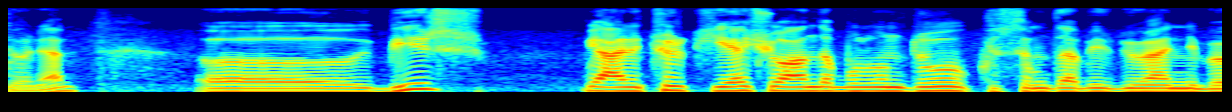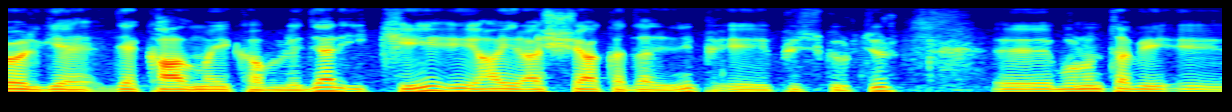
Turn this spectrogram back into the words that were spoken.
dönem. Bir yani Türkiye şu anda bulunduğu kısımda bir güvenli bölgede kalmayı kabul eder. İki, hayır aşağı kadar inip püskürtür. Bunun tabii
